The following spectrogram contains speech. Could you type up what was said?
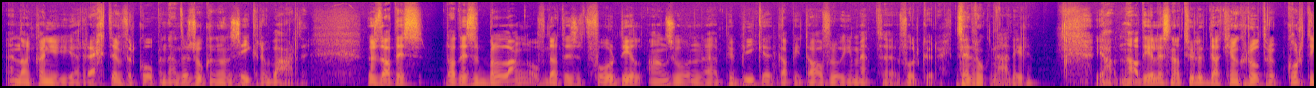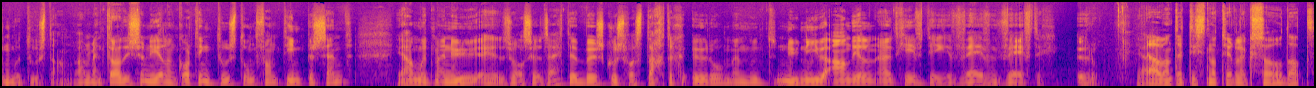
en dan kan je je rechten verkopen. Dat is ook een zekere waarde. Dus dat is dat is het belang of dat is het voordeel aan zo'n uh, publieke kapitaalverhoging met uh, voorkeurrecht. Zijn er ook nadelen? Ja, het nadeel is natuurlijk dat je een grotere korting moet toestaan. Waar men traditioneel een korting toestond van 10%, ja, moet men nu, zoals je zegt, de beurskoers was 80 euro. Men moet nu nieuwe aandelen uitgeven tegen 55 euro. Ja, want het is natuurlijk zo dat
